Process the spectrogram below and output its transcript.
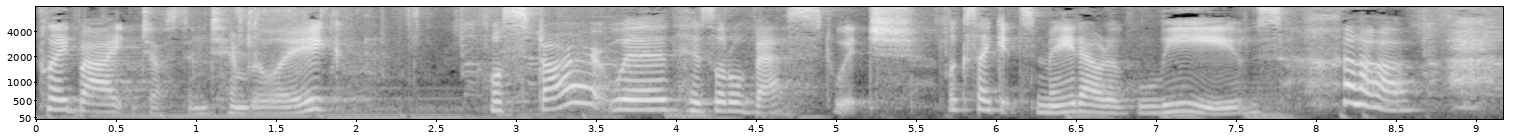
played by Justin Timberlake. We'll start with his little vest, which looks like it's made out of leaves.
